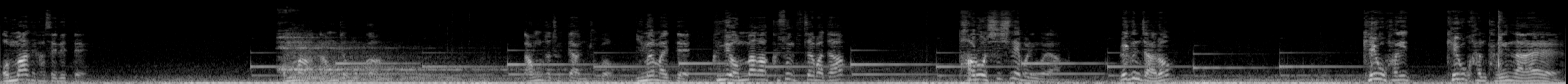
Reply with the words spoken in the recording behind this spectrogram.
엄마한테 가서 이랬대. 엄마 나 혼자 못 가. 나 혼자 절대 안 죽어. 이 말만 했대. 근데 엄마가 그 소리 듣자마자 바로 실신해버린 거야. 왜 그런지 알아? 계곡 가기, 계곡 간 당일날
